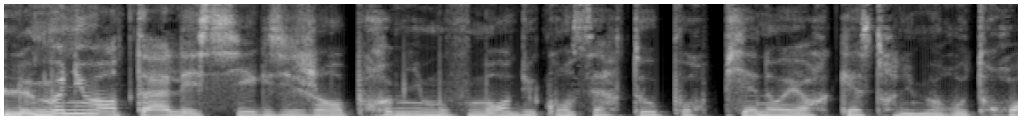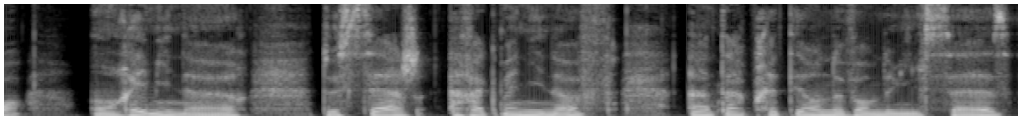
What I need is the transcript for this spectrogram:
Le monumental et si exigeant premier mouvement du concerto pour piano et orchestre numéro 3 en ré mineur de Serge Rachmaninoff, interprété en novembre 2016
